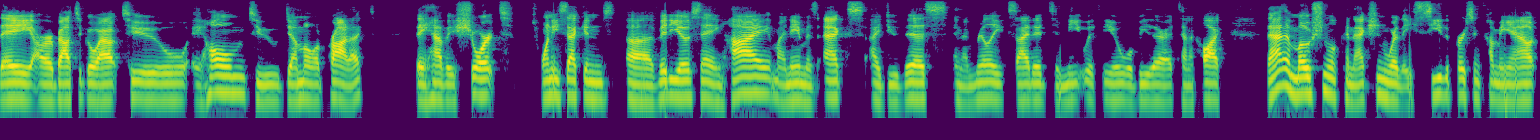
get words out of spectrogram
they are about to go out to a home to demo a product, they have a short 20 seconds uh, video saying, Hi, my name is X. I do this, and I'm really excited to meet with you. We'll be there at 10 o'clock that emotional connection where they see the person coming out,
